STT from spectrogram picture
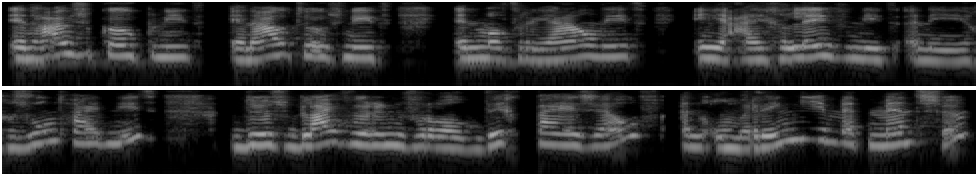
In huizen kopen niet, in auto's niet, in materiaal niet, in je eigen leven niet en in je gezondheid niet. Dus blijf erin vooral dicht bij jezelf en omring je met mensen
